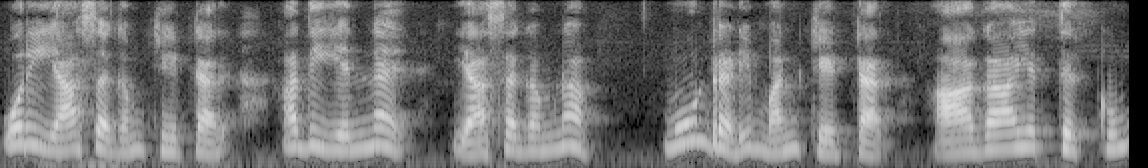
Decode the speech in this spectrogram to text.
ஒரு யாசகம் கேட்டார். அது என்ன யாசகம்னா மூன்றடி மண் கேட்டார். ஆகாயத்திற்கும்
